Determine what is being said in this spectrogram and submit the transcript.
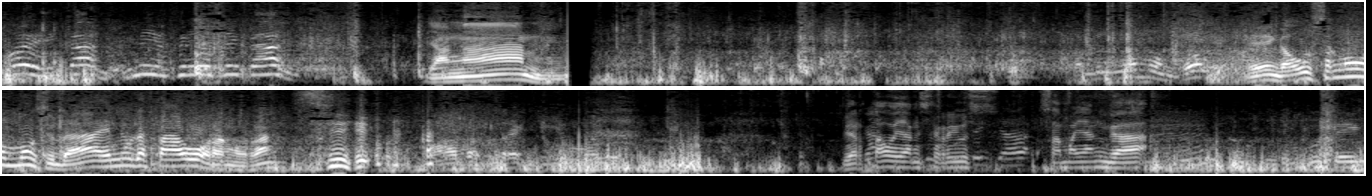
Woi ikan, ini yang serius ikan. Jangan. Sambil ngomong dong. Eh, nggak usah ngomong sudah. Ini udah tahu orang-orang. Biar tahu yang serius sama yang enggak. Puting-puting.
